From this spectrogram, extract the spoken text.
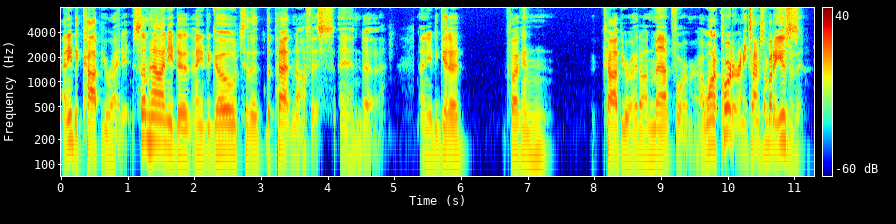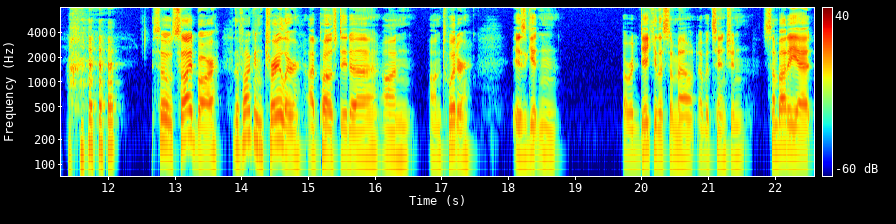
I need to copyright it somehow. I need to I need to go to the the patent office and uh, I need to get a fucking copyright on Mapformer. I want a quarter anytime somebody uses it. So sidebar, the fucking trailer I posted uh, on on Twitter is getting a ridiculous amount of attention. Somebody at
